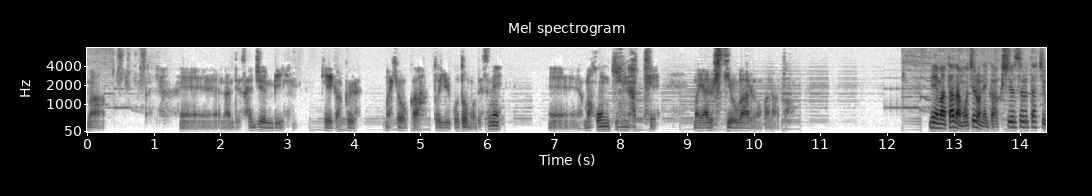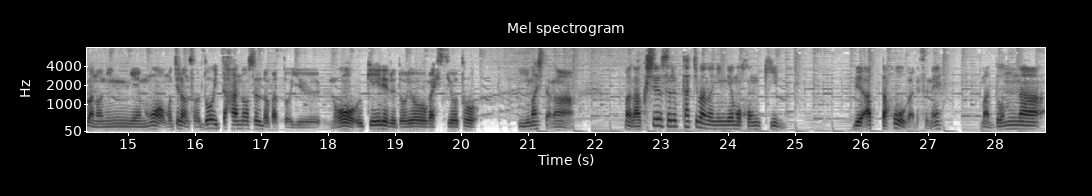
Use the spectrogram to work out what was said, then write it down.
まあ、えー、なんていうんですか、準備、計画、まあ、評価ということもですね、えー、まあ、本気になって、まあ、やる必要があるのかなと。で、まあ、ただもちろんね、学習する立場の人間も、もちろんそのどういった反応するのかというのを受け入れる度量が必要と言いましたが、まあ、学習する立場の人間も本気であった方がですね、まあ、どんな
